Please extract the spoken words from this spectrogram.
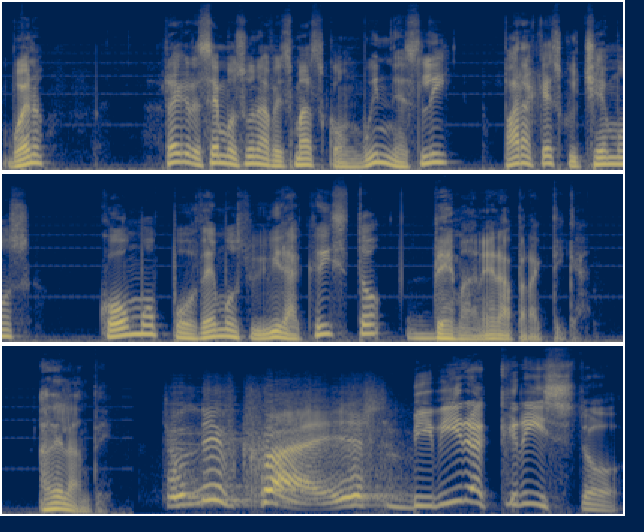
Bueno, regresemos una vez más con Witness Lee para que escuchemos cómo podemos vivir a Cristo de manera práctica. Adelante. Vivir a Cristo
